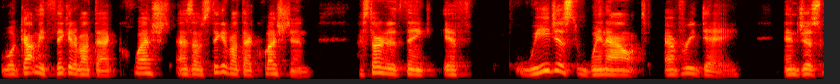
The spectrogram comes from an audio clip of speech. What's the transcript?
what got me thinking about that question, as I was thinking about that question, I started to think if we just went out every day and just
